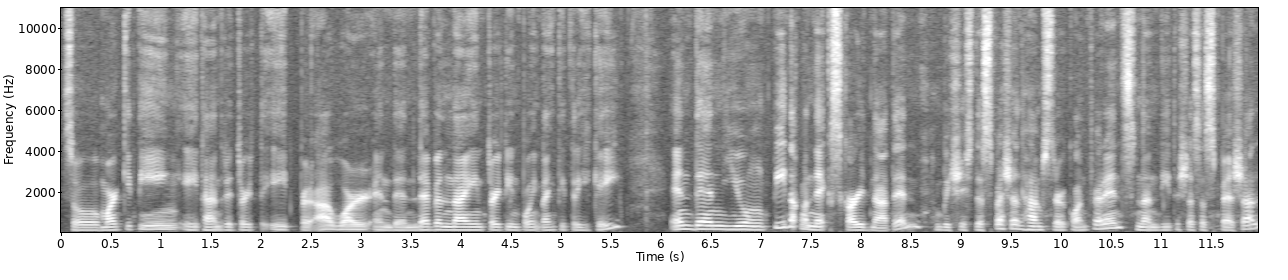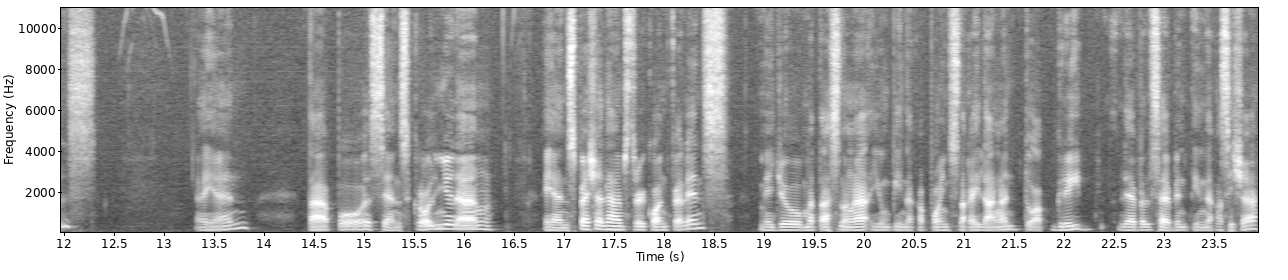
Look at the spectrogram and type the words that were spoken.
So marketing 838 per hour and then level 9 13.93k. And then yung pinaka next card natin which is the Special Hamster Conference, nandito siya sa specials. Ayan. Tapos yan, scroll nyo lang Ayan, Special Hamster Conference. Medyo mataas na nga yung pinaka-points na kailangan to upgrade. Level 17 na kasi siya.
